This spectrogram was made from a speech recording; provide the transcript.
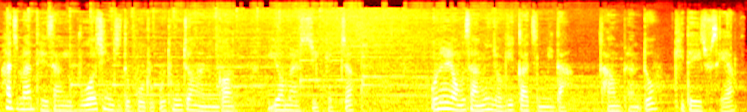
하지만 대상이 무엇인지도 모르고 동정하는 건 위험할 수 있겠죠? 오늘 영상은 여기까지입니다. 다음 편도 기대해주세요.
